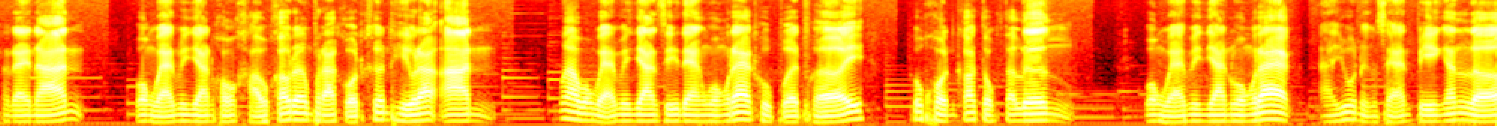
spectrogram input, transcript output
ทันใดนั้น วงแหวนวิญญาณของเขาเขาเริ่มปรากฏขึ้นทีละอัน เมื่อวงแหวนวิญญาณสีแดงวงแรกถูกเปิดเผย ทุกคนก็ตกตะลึง วงแหวนวิญญาณวงแรก อายุ1 0 0 0 0แสนปีงั้นเหรอ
